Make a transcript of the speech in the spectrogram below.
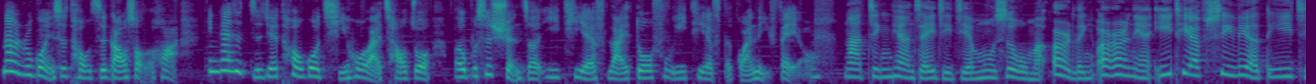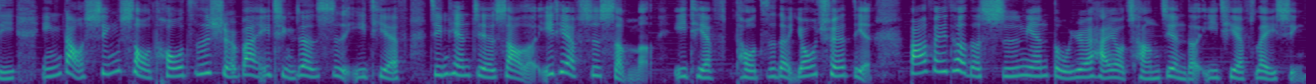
那如果你是投资高手的话，应该是直接透过期货来操作，而不是选择 ETF 来多付 ETF 的管理费哦。那今天的这一集节目是我们二零二二年 ETF 系列的第一集，引导新手投资学伴一起认识 ETF。今天介绍了 ETF 是什么，ETF 投资的优缺点，巴菲特的十年赌约，还有常见的 ETF 类型。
